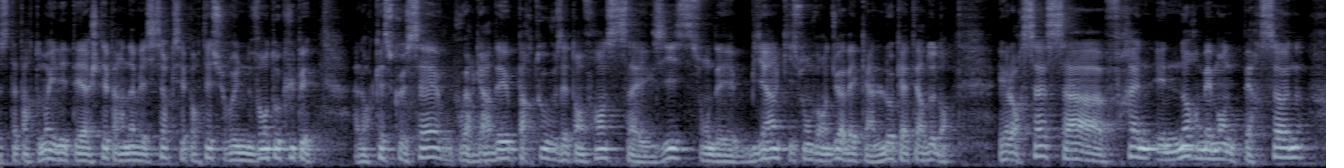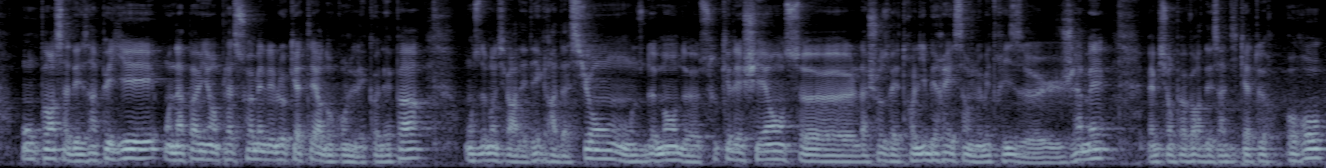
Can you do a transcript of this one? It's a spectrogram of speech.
cet appartement, il a été acheté par un investisseur qui s'est porté sur une vente occupée. Alors qu'est-ce que c'est? Vous pouvez regarder partout où vous êtes en France, ça existe. Ce sont des biens qui sont vendus avec un locataire dedans. Et alors ça, ça freine énormément de personnes. On pense à des impayés, on n'a pas mis en place soi-même les locataires, donc on ne les connaît pas. On se demande s'il va y avoir des dégradations, on se demande sous quelle échéance euh, la chose va être libérée, et ça on ne le maîtrise euh, jamais, même si on peut avoir des indicateurs oraux.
